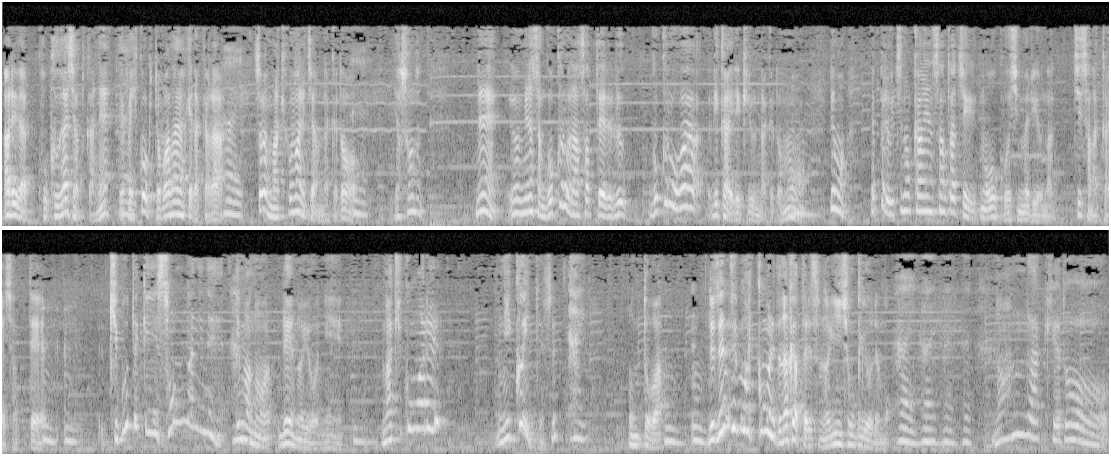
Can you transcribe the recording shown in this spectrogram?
あるいは航空会社とかね、やっぱり飛行機飛ばないわけだから、はい。それは巻き込まれちゃうんだけど、え。いやそのね、皆さんご苦労なさっているご苦労は理解できるんだけども、うん。でもやっぱりうちの会員さんたちの多くを占めるような小さな会社って、うんうん。規模的にそんなにね、はい。今の例のようにうん。巻き込まれにくいんですね。はい。本当は、うんうん。で全然巻き込まれてなかったりするの飲食業でも。はいはいはいはい。なんだけど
